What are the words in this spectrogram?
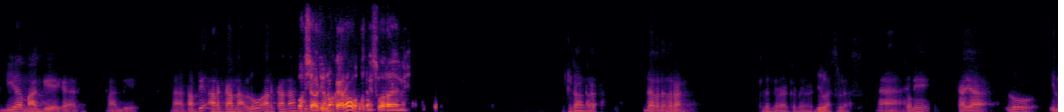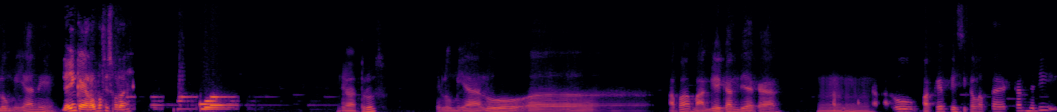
Dia mage kan mage. Nah tapi Arcana lu Arcana wah si Aldino kayak robot nih suaranya nih. Enggak enggak udah kedengeran? Kedengeran kedengeran. Jelas jelas. Nah ini kayak lu Illumia nih. Dia yang kayak robot sih suaranya. Ya terus? Illumia lu eh, apa mage kan dia kan? Hmm, Karena lu pakai physical attack kan jadi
